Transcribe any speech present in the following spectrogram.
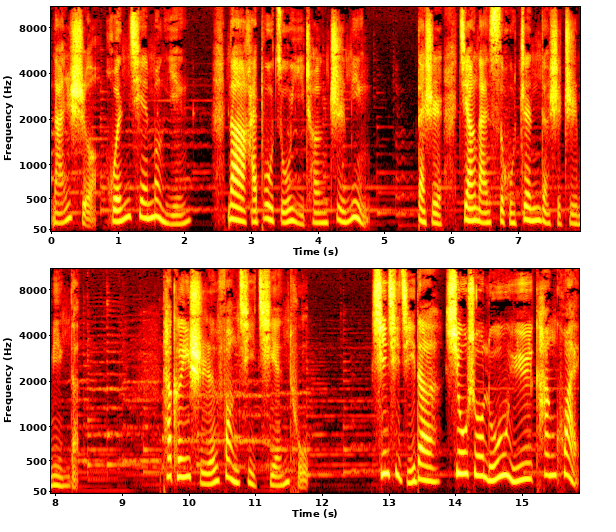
难舍、魂牵梦萦，那还不足以称致命。但是江南似乎真的是致命的，它可以使人放弃前途。辛弃疾的“休说鲈鱼堪脍，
